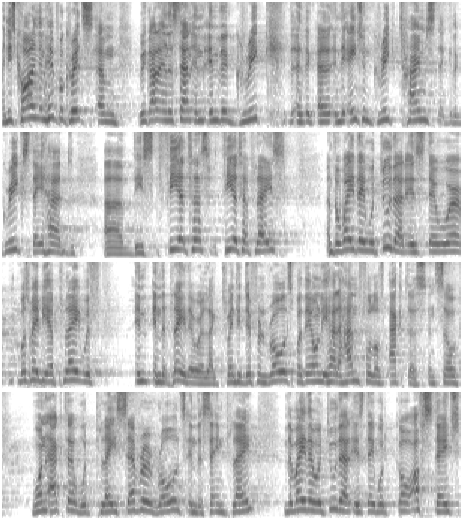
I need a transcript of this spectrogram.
and he's calling them hypocrites. Um, we got to understand in, in, the Greek, uh, in the ancient Greek times, the, the Greeks, they had uh, these theaters, theater plays. And the way they would do that is there were, was maybe a play with, in, in the play, there were like 20 different roles, but they only had a handful of actors. And so one actor would play several roles in the same play. The way they would do that is they would go off stage,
